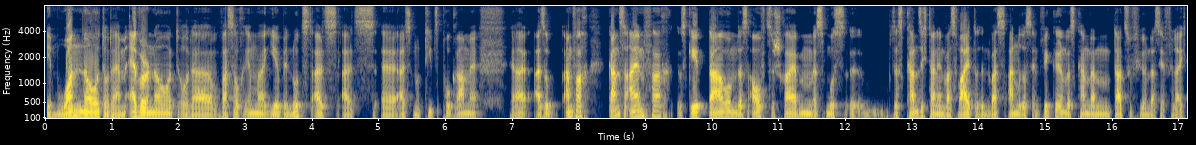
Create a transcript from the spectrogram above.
im OneNote oder im Evernote oder was auch immer ihr benutzt als, als, äh, als Notizprogramme. Ja, also einfach ganz einfach. Es geht darum, das aufzuschreiben. Es muss, äh, das kann sich dann in was weiter, in was anderes entwickeln. Das kann dann dazu führen, dass ihr vielleicht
